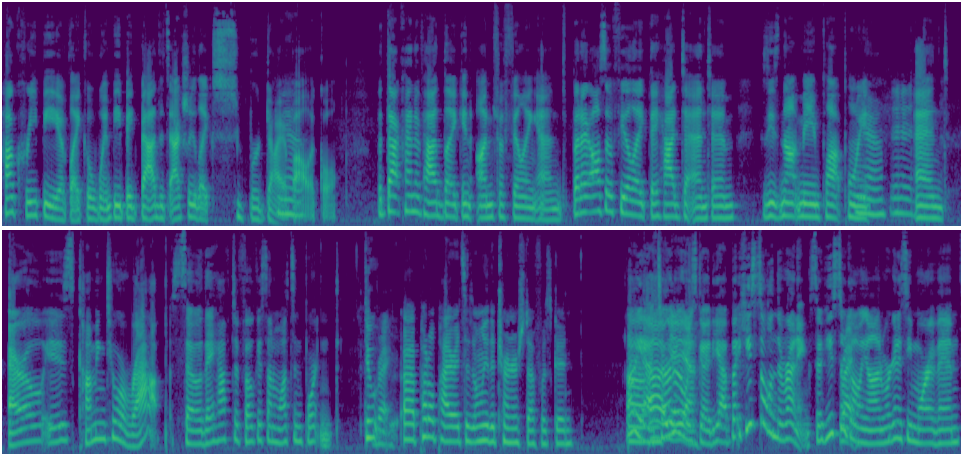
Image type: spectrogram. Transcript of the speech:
how creepy of like a wimpy big bad that's actually like super diabolical. But that kind of had like an unfulfilling end. But I also feel like they had to end him because he's not main plot point. Yeah. And Arrow is coming to a wrap. So they have to focus on what's important. do, Right. uh, Puddle Pirate says only the Turner stuff was good. Oh yeah, oh, Turner yeah, yeah. was good. Yeah, but he's still in the running, so he's still Right. going on. We're going to see more of him.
